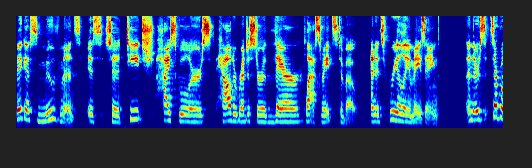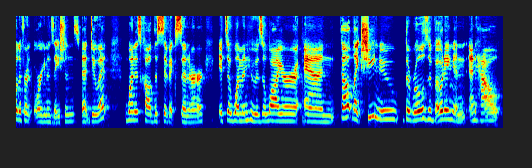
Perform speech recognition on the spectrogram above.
biggest movements is to teach high schoolers how to register their classmates to vote. And it's really amazing. And there's several different organizations that do it. One is called the Civic Center. It's a woman who is a lawyer and felt like she knew the rules of voting and, and how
